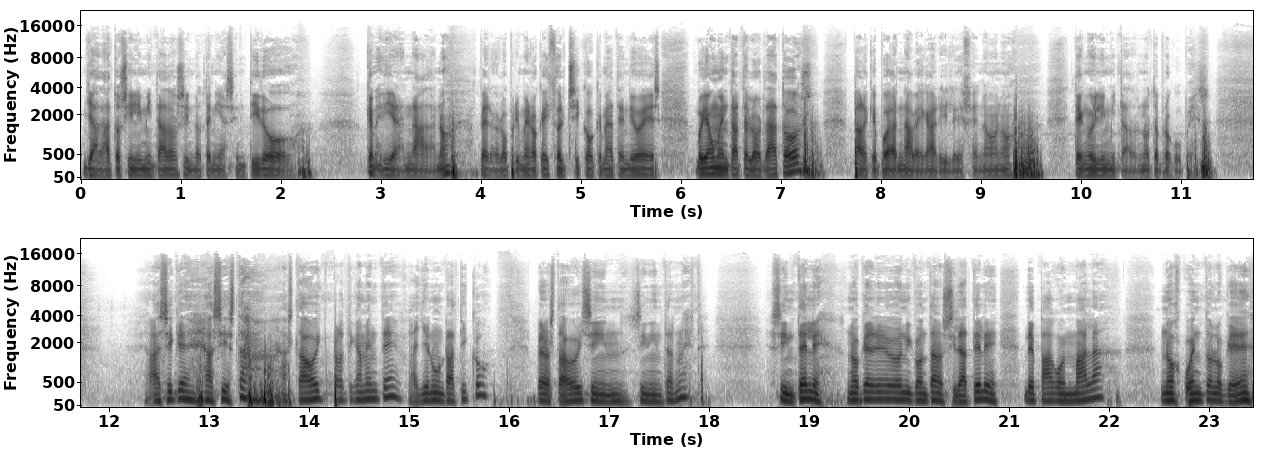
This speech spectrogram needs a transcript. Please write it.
ya datos ilimitados y no tenía sentido que me dieran nada, ¿no? Pero lo primero que hizo el chico que me atendió es, voy a aumentarte los datos para que puedas navegar. Y le dije, no, no, tengo ilimitados, no te preocupes. Así que así está, hasta hoy prácticamente, ayer un ratico, pero hasta hoy sin, sin internet sin tele. No quiero ni contaros. Si la tele de pago es mala, no os cuento lo que es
